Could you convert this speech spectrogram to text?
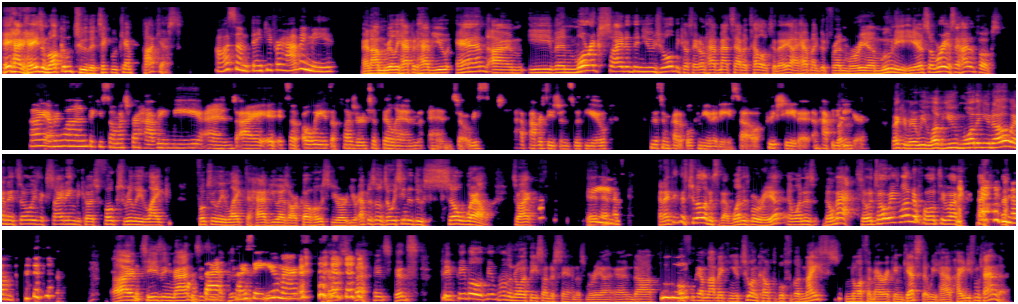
Hey, Heidi Hayes, and welcome to the Tick Bootcamp podcast. Awesome. Thank you for having me. And I'm really happy to have you. And I'm even more excited than usual because I don't have Matt Sabatello today. I have my good friend Maria Mooney here. So, Maria, say hi to the folks. Hi, everyone. Thank you so much for having me. And I, it, it's a, always a pleasure to fill in and to always have conversations with you in this incredible community. So appreciate it. I'm happy to Thank be here. Thank you, Maria. We love you more than you know, and it's always exciting because folks really like folks really like to have you as our co-host. Your your episodes always seem to do so well. So I and, and, and I think there's two elements to that. One is Maria, and one is no Matt. So it's always wonderful to. Uh. I'm teasing Matt. That's that tri-state humor. it's, it's people people from the northeast understand this, maria and uh, mm-hmm. hopefully i'm not making it too uncomfortable for the nice north american guest that we have heidi from canada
